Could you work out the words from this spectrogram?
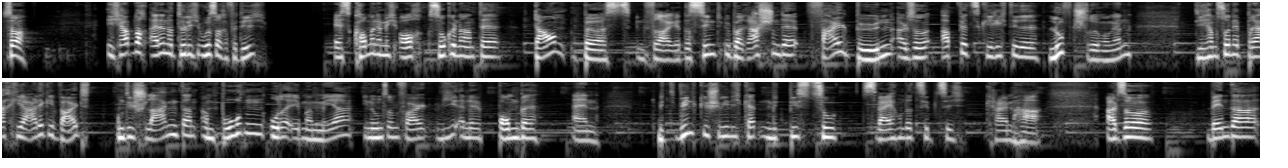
So, ich habe noch eine natürliche Ursache für dich. Es kommen nämlich auch sogenannte Downbursts in Frage. Das sind überraschende Fallböen, also abwärts gerichtete Luftströmungen. Die haben so eine brachiale Gewalt und die schlagen dann am Boden oder eben am Meer, in unserem Fall, wie eine Bombe ein. Mit Windgeschwindigkeiten mit bis zu 270 km/h. Also, wenn da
